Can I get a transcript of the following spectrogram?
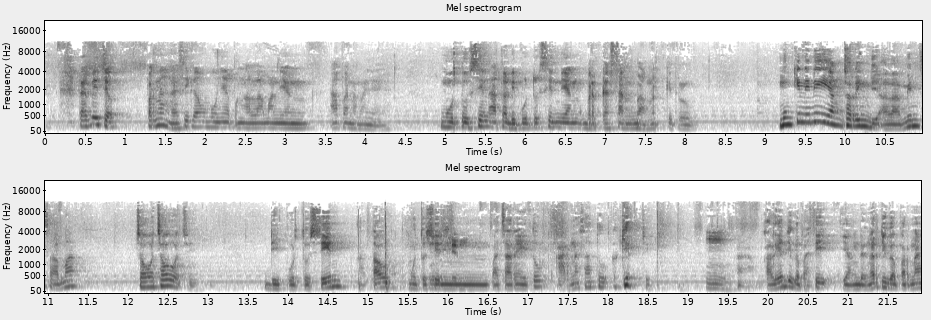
Tapi Cok, pernah nggak sih kamu punya pengalaman yang apa namanya ya? Mutusin atau diputusin yang berkesan banget gitu loh. Mungkin ini yang sering dialamin sama cowok-cowok sih. Diputusin atau mutusin Putusin. pacarnya itu karena satu kegap sih. Hmm. Nah, kalian juga pasti yang dengar juga pernah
